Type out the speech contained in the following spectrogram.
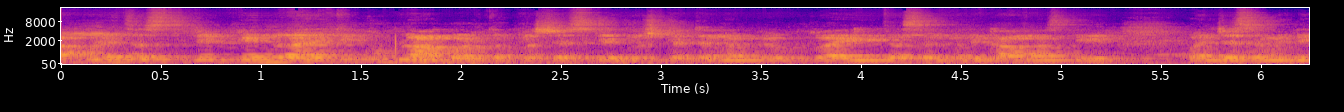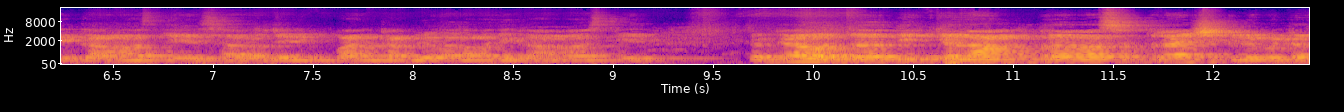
अकोल्याचं जे केंद्र आहे ते खूप लांब पडतं प्रशासकीयदृष्ट्या. त्यांना काही तहसीलमध्ये कामं असतील पंचायत समिती कामं असतील सार्वजनिक बांधकाम विभागामध्ये कामं असतील. तर काय होतं तितक्या लांब प्रवास सतरा ऐंशी किलोमीटर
